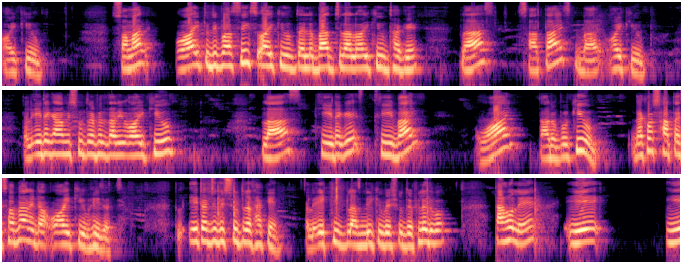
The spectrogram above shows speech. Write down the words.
ওয়াই কিউব সমান Y to the power six Y cube তাহলে বাদ চলাল ওয়াই কিউব থাকে প্লাস সাতাইশ বাই ওয়াই কিউব তাহলে এটাকে আমি সূত্রে ফেলতে পারি ওয়াই কিউব প্লাস কি এটাকে? থ্রি বাই ওয়াই তার উপর কিউব দেখো সাতাইশ হবে আর এটা ওয়াই কিউব হয়ে যাচ্ছে। তো এটা যদি সূত্রে থাকে, তাহলে এ কিউব প্লাস বি কিউবের সূত্রে ফেলে দেবো। তাহলে A A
